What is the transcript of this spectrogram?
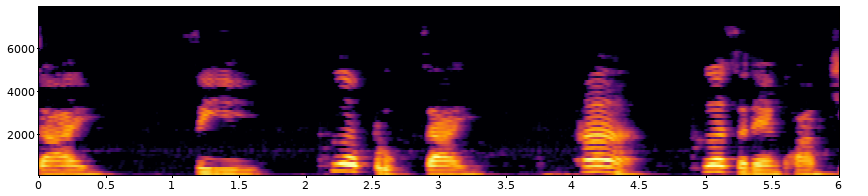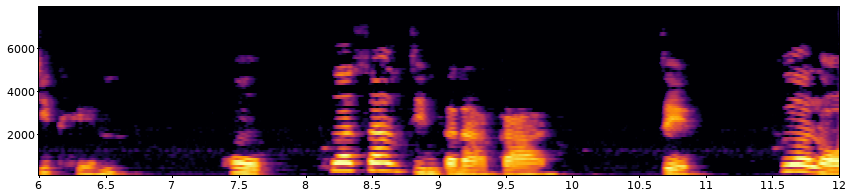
ใจ 4. เพื่อปลุกใจ 5. เพื่อแสดงความคิดเห็น 6. เพื่อสร้างจินตนาการ 7. เพื่อล้อ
